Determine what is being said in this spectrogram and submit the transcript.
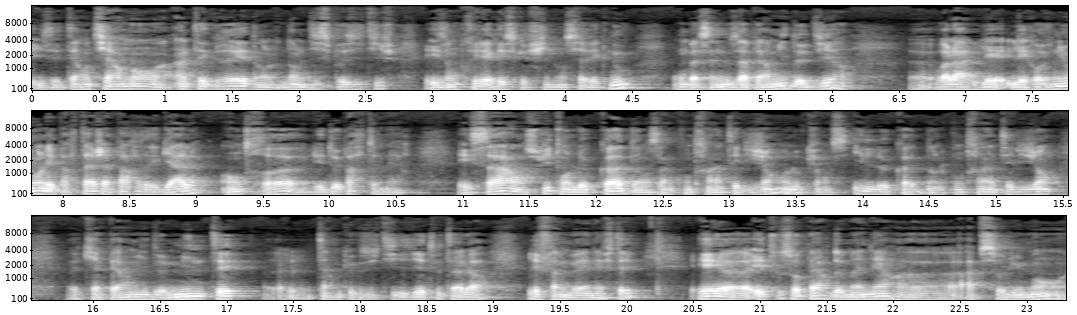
ils étaient entièrement intégrés dans, dans, le dispositif et ils ont pris les risques financiers avec nous. Bon, bah, ça nous a permis de dire, euh, voilà, les, les, revenus, on les partage à parts égales entre euh, les deux partenaires. Et ça, ensuite, on le code dans un contrat intelligent. En l'occurrence, il le code dans le contrat intelligent euh, qui a permis de minter, euh, le terme que vous utilisiez tout à l'heure, les fameux NFT. Et, euh, et tout s'opère de manière absolument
